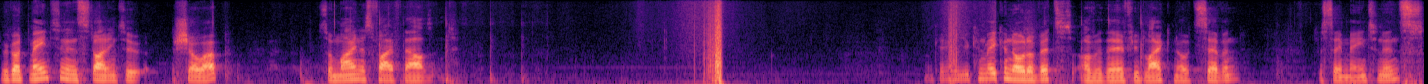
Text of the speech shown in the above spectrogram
We've got maintenance starting to show up. So minus 5,000. Okay, you can make a note of it over there if you'd like, note 7. Just say maintenance.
